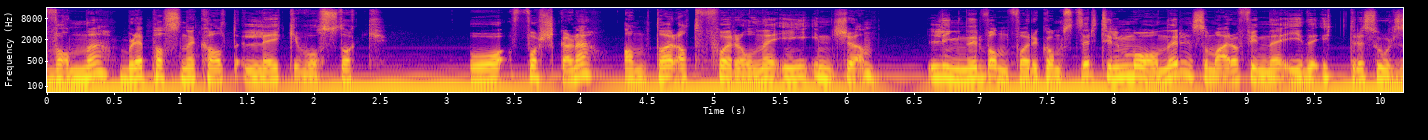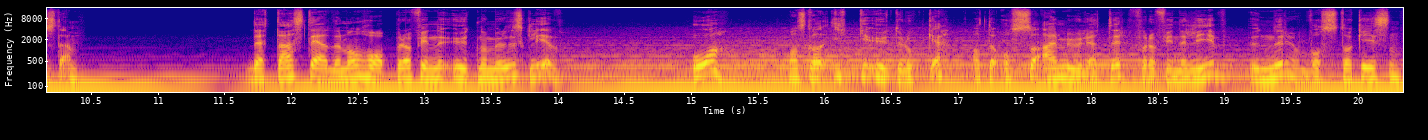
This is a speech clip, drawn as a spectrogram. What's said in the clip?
Vannet ble passende kalt Lake Vostok. Og forskerne antar at forholdene i innsjøen ligner vannforekomster til måner som er å finne i det ytre solsystem. Dette er steder man håper å finne utenomjordisk liv. Og man skal ikke utelukke at det også er muligheter for å finne liv under Vostok-isen.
